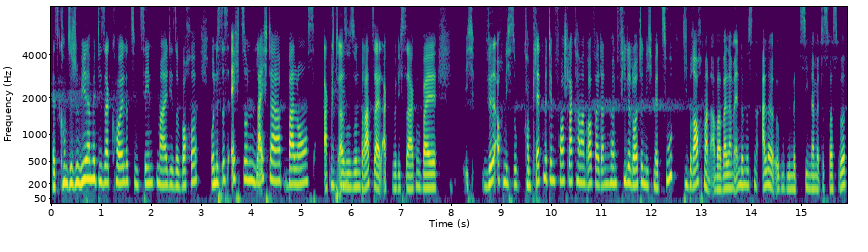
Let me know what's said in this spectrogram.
jetzt kommt sie schon wieder mit dieser Keule zum zehnten Mal diese Woche. Und es ist echt so ein leichter Balanceakt, mhm. also so ein Drahtseilakt, würde ich sagen, weil ich will auch nicht so komplett mit dem Vorschlaghammer drauf, weil dann hören viele Leute nicht mehr zu. Die braucht man aber, weil am Ende müssen alle irgendwie mitziehen, damit es was wird.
